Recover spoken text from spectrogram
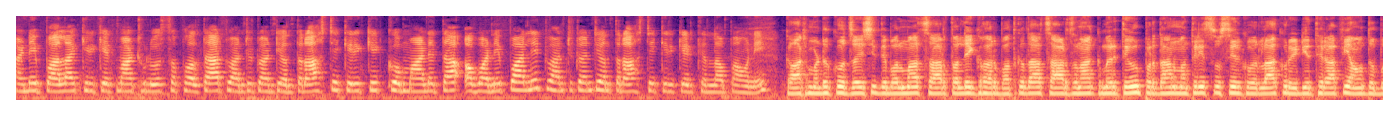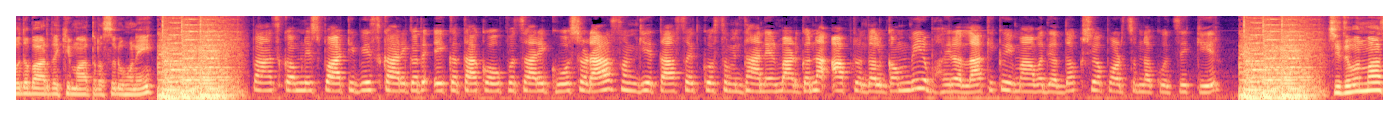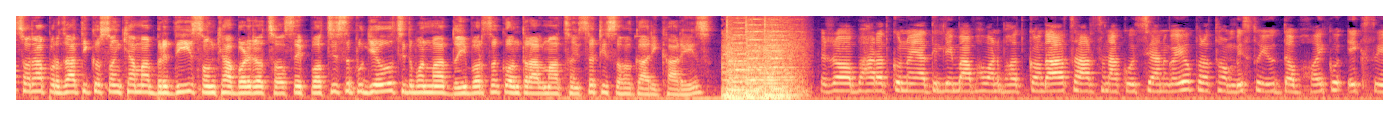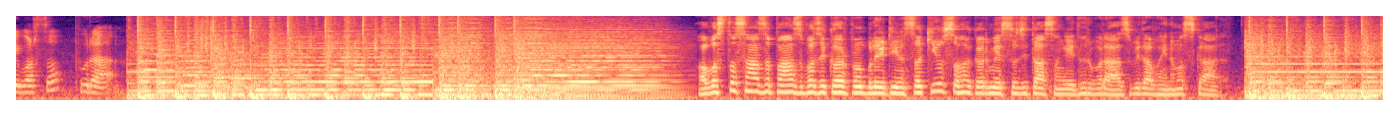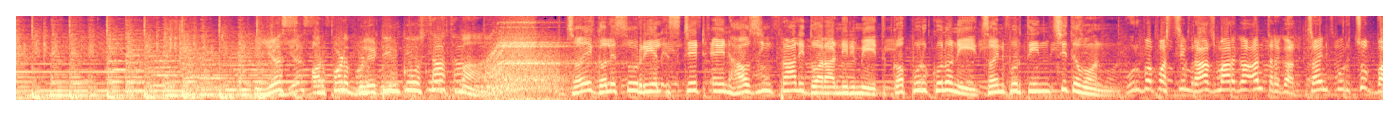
नेपाललाई क्रिकेटमा ठूलो सफलता ट्वेन्टी ट्वेन्टी अन्तर्राष्ट्रिय क्रिकेटको मान्यता अब नेपालले ट्वेन्टी ट्वेन्टी अन्तर्राष्ट्रिय क्रिकेट खेल्न पाउने। काठमाडौँको जयसी देवलमा चार तले घर भत्कदा चारजनाको मृत्यु प्रधानमन्त्री सुशील कोइरालाको रेडियोथेरापी आउँदो बुधबारदेखि मात्र सुरु हुने। पाँच कम्युनिस्ट पार्टी बीच कार्यगत एकताको औपचारिक घोषणा संघीयता सहितको संविधान निर्माण गर्न आफ्नो दल गम्भीर भएर लागेको माओवादी अध्यक्ष प्रचण्डको जिकिर। चितवनमा चरा प्रजातिको संख्यामा वृद्धि संख्या बढेर छ सय पच्चिस पुग्यो। चितवनमा दुई वर्षको अन्तरालमा छैसठी सहकारी खारेज। र भारतको नयाँ दिल्लीमा भवन भत्कँदा चारजनाको ज्यान गयो। प्रथम विश्वयुद्ध भएको एक सय वर्ष पुरा। अवस्था साँझ पाँच बजेको अर्पण बुलेटिन सकियो। सहकर्मी सुजितासँगै ध्रुवराज विदा भई नमस्कार। यस अर्पण बुलेटिनको साथमा Jay Galeshwor real estate and housing प्रणालीद्वारा निर्मित कपुर कोलोनी चैनपुर तिन चितवन। पूर्व पश्चिम राजमार्ग अन्तर्गत चैनपुर चोकबाट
